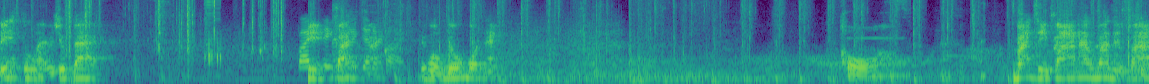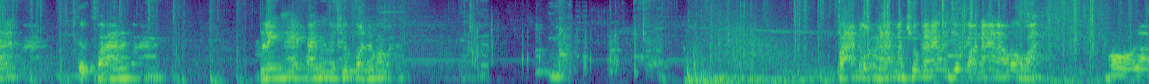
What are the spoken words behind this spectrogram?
นี่ตรงไหนไปชุบได้ Buy Hey, station bye. identified. เดี๋ยวผมดูข้างบนให้โหบ้านสีฟ้านะบ้านสีฟ้านะตึกฟ้านะ เล็งให้ไปไม่มาชุบก่อนเลยพ่อฟ้าโดดมาแล้วมันชุบแล้วนะมันชุบก่อนหน้าเราเปล่าวะอ๋อเรา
